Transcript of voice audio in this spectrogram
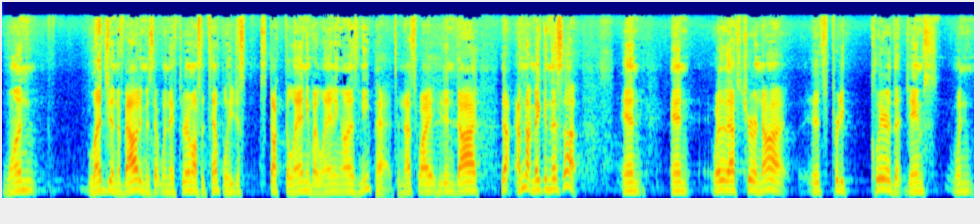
One legend about him is that when they threw him off the temple, he just stuck the landing by landing on his knee pads, and that's why he didn't die. I'm not making this up. And, and whether that's true or not, it's pretty clear that James, when,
